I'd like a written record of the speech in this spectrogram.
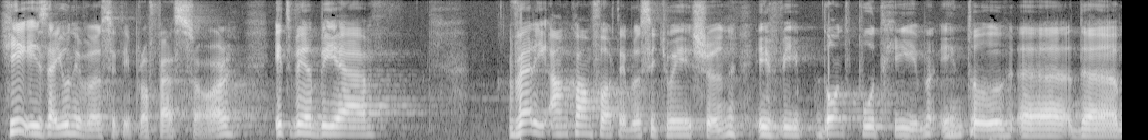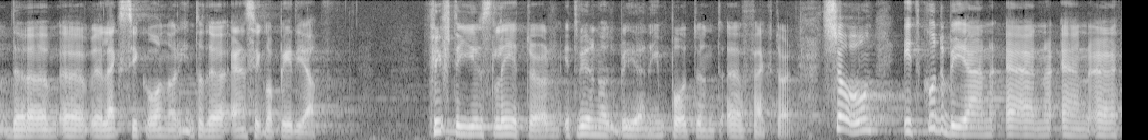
he is a university professor, it will be a very uncomfortable situation if we don't put him into uh, the, the uh, lexicon or into the encyclopedia. 50 years later, it will not be an important uh, factor. So it could be an, an, an uh,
